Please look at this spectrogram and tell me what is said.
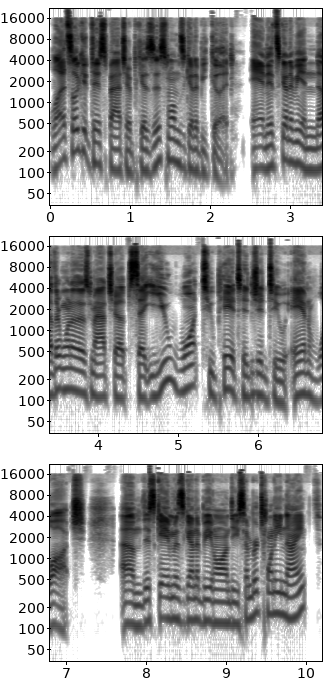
Let's look at this matchup because this one's going to be good. And it's going to be another one of those matchups that you want to pay attention to and watch. Um, this game is going to be on December 29th.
